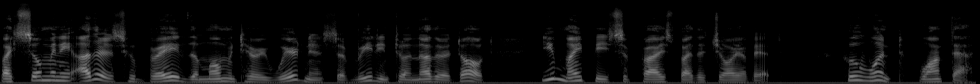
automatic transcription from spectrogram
Like so many others who brave the momentary weirdness of reading to another adult, you might be surprised by the joy of it. Who wouldn't want that?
